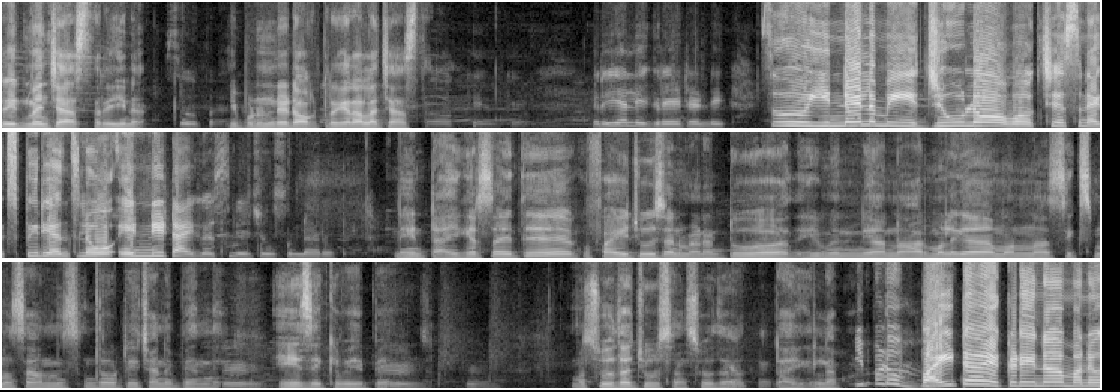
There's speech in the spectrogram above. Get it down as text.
ట్రీట్మెంట్ చేస్తారు ఈయన. ఇప్పుడు ఉండే డాక్టర్ గారు అలా చేస్తారు. రియల్లీ గ్రేట్ అండి. సో ఇన్నేళ్ళ మీ జూలో వర్క్ చేసిన ఎక్స్పీరియన్స్లో ఎన్ని టైగర్స్ని చూసున్నారు? నేను టైగర్స్ అయితే ఒక ఫైవ్ చూసాను మేడం. టూ నార్మల్గా మొన్న సిక్స్ మంత్స్ సెవెన్ మంత్స్ తోటి చనిపోయింది. ఏజ్ ఎక్కువైపోయి. సుధా చూసాను సుధా టైగర్ ఇప్పుడు బయట ఎక్కడైనా మనం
